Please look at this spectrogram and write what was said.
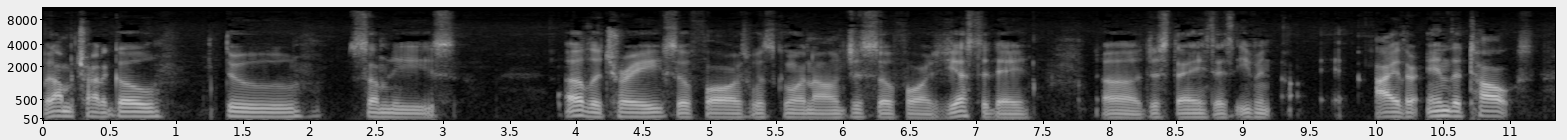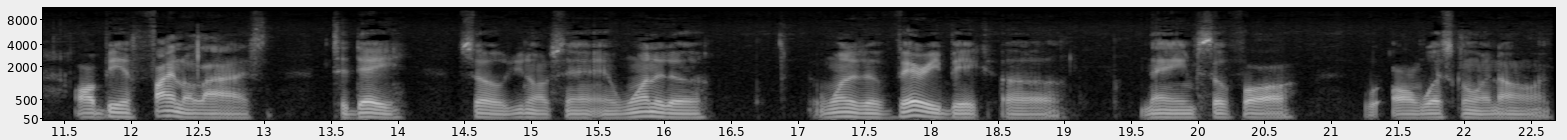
but I'm going to try to go through some of these other trades so far as what's going on just so far as yesterday. Uh, just things that's even either in the talks or being finalized today. So, you know what I'm saying? And one of the one of the very big uh, names so far on what's going on.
